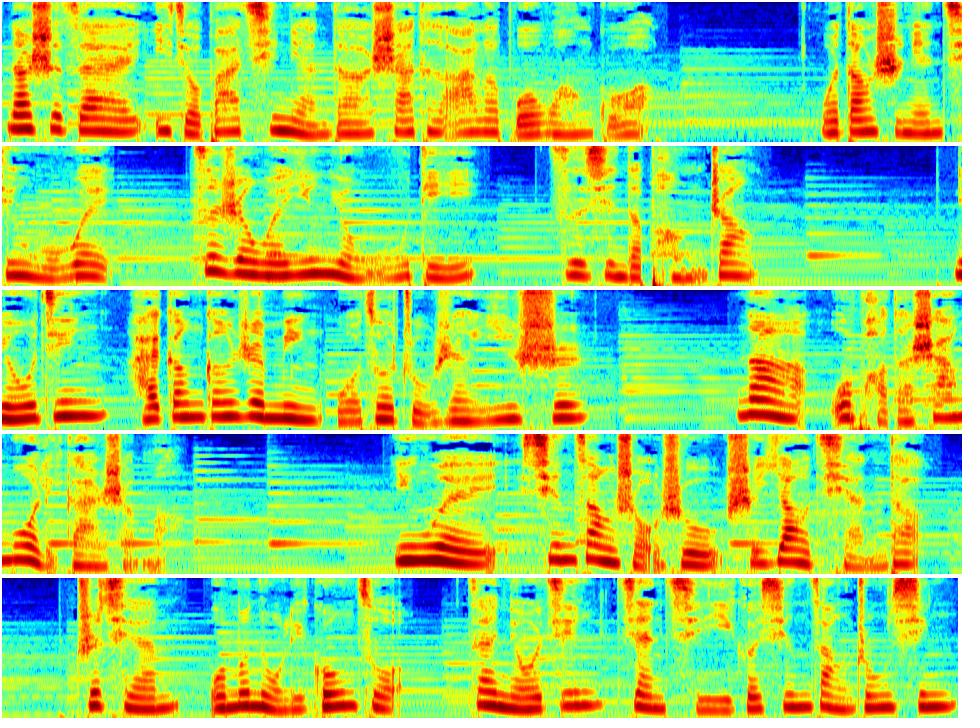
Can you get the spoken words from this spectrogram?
那是在一九八七年的沙特阿拉伯王国，我当时年轻无畏，自认为英勇无敌，自信的膨胀。牛津还刚刚任命我做主任医师，那我跑到沙漠里干什么？因为心脏手术是要钱的，之前我们努力工作，在牛津建起一个心脏中心，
